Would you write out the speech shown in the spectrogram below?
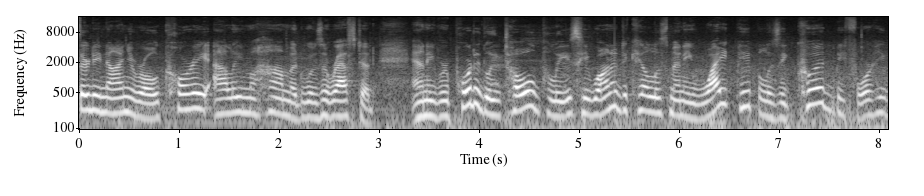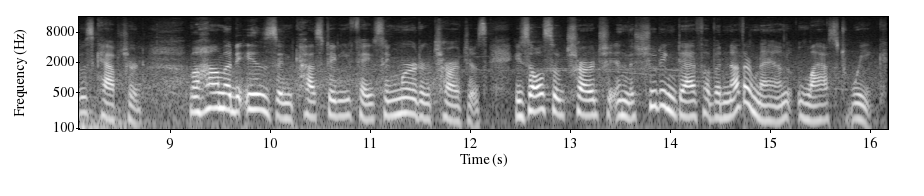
39-year-old Kori Ali Muhammad was arrested, and he reportedly told police he wanted to kill as many white people as he could before he was captured. Muhammad is in custody facing murder charges. He's also charged in the shooting death of another man last week.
